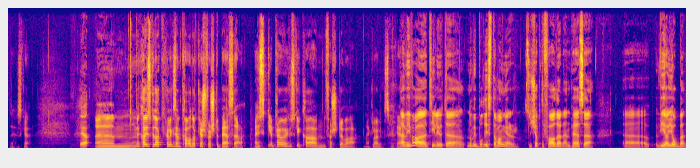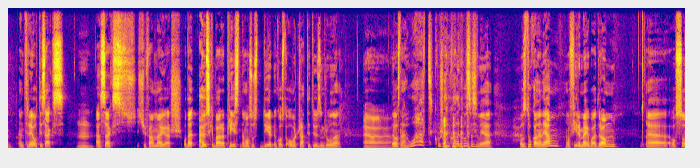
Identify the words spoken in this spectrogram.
Det husker jeg. Ja. Um, men hva husker dere? Liksom, hva var deres første PC? Jeg, husker, jeg prøver å huske hva den første var. Jeg klarer liksom ikke Ja, vi var tidlig ute. Når vi bodde i Stavanger, så kjøpte faderen en PC uh, via jobben. En 386 mm. SX 25 MHz. Og den, jeg husker bare prisen. Den var så dyr. Den kosta over 30 000 kroner. Ja, ja, ja. Det var sånn What?! Hvordan kan det koste så mye? Og så tok han den hjem. Det var 4 megabyte ram. Uh, og så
